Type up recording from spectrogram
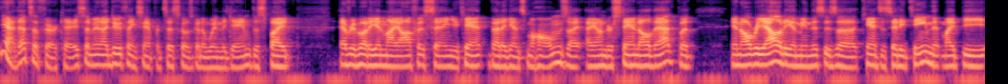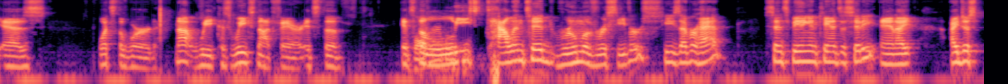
Yeah, that's a fair case. I mean, I do think San Francisco is going to win the game despite everybody in my office saying you can't bet against Mahomes. I, I understand all that, but in all reality, I mean, this is a Kansas City team that might be as what's the word? Not weak because weak's not fair. It's the it's the least talented room of receivers he's ever had since being in Kansas City, and I I just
